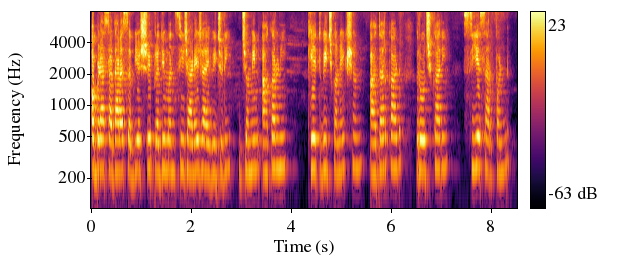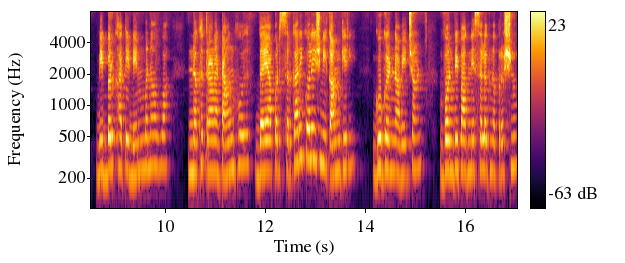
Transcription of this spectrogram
અબડાસા ધારાસભ્ય શ્રી પ્રદ્યુમનસિંહ જાડેજાએ વીજળી, જમીન આકારણી, ખેત વીજ કનેક્શન, આધાર કાર્ડ, રોજગારી, સીએસઆર ફંડ, બિબ્બર ખાતે ડેમ બનાવવા, નખત્રાણા ટાઉન હોલ, દયા પર સરકારી કોલેજની કામગીરી ગુગળના વેચાણ, વન વિભાગને સંલગ્ન પ્રશ્નો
